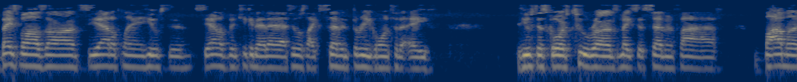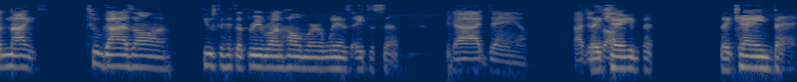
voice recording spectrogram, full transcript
Baseball's on. Seattle playing Houston. Seattle's been kicking that ass. It was like seven three going to the eighth. Houston scores two runs, makes it seven five. Bottom of the ninth, two guys on. Houston hits a three run homer and wins eight to seven. God damn. I just They saw. came back. They came back.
